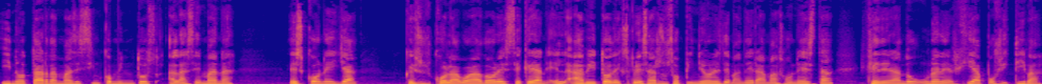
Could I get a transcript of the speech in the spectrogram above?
y no tarda más de 5 minutos a la semana. Es con ella que sus colaboradores se crean el hábito de expresar sus opiniones de manera más honesta, generando una energía positiva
